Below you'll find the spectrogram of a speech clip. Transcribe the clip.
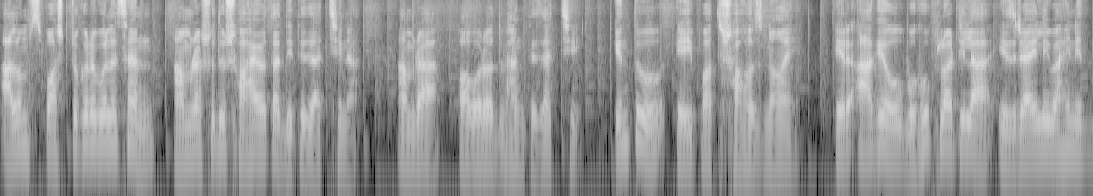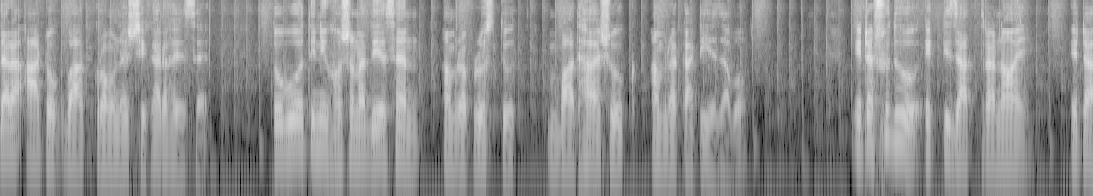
আলম স্পষ্ট করে বলেছেন, আমরা শুধু সহায়তা দিতে যাচ্ছি না, আমরা অবরোধ ভাঙতে যাচ্ছি। কিন্তু এই পথ সহজ নয়। এর আগেও বহু ফ্লটিলা ইসরায়েলি বাহিনীর দ্বারা আটক বা আক্রমণের শিকার হয়েছে। তবুও তিনি ঘোষণা দিয়েছেন, আমরা প্রস্তুত, বাধা আসুক, আমরা কাটিয়ে যাব। এটা শুধু একটি যাত্রা নয়, এটা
